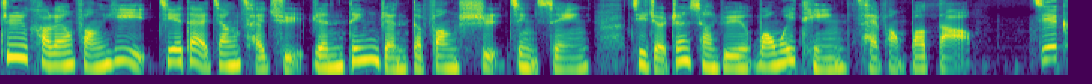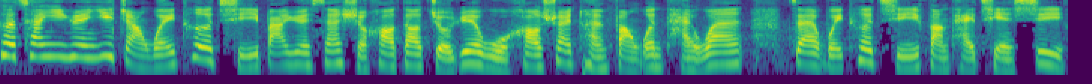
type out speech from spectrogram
至于考量防疫，接待将采取人盯人的方式进行。记者郑祥云、王维婷采访报道。捷克参议院议长维特奇八月三十号到九月五号率团访问台湾。在维特奇访台前夕，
